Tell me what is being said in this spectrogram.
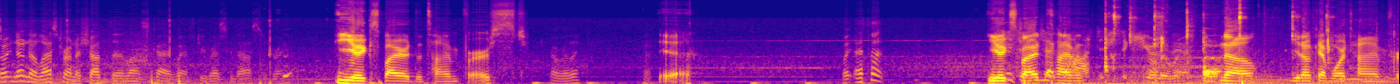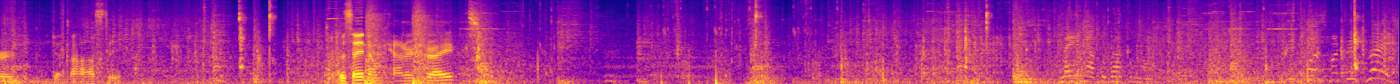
Oh, no, no, last round I shot the last guy after you rescued the hostage, right? You expired the time first. Oh, really? Yeah. Wait, I thought... You expired the Protect the time. hostage. Secure the room. No, you don't get more time for getting the hostage. This ain't no Counter Strike. Laying out the welcome mat. Reinforcements in place!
